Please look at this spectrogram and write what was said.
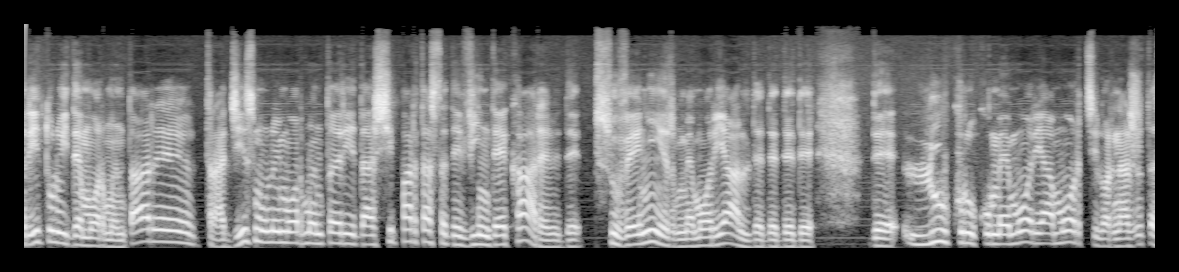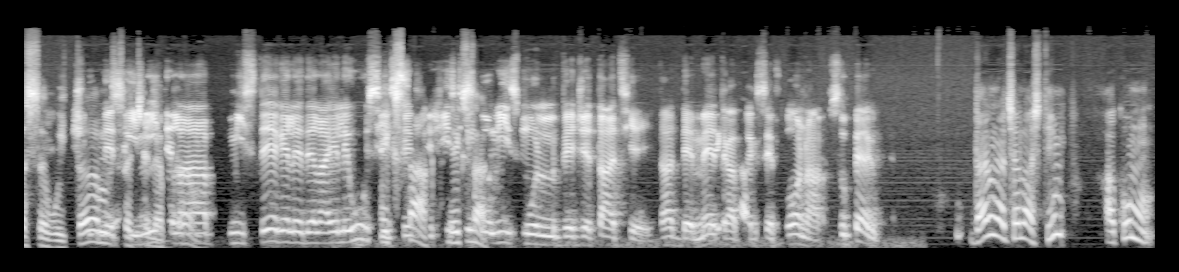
ritului de mormântare, tragismului mormântării, dar și partea asta de vindecare, de suvenir memorial, de, de, de, de, de lucru cu memoria morților. Ne ajută să uităm, și ne să celebrăm. la misterele de la Eleusis, exact, și exact. simbolismul vegetației, da? Demetra, exact. Persefona, superb. Dar în același timp, acum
